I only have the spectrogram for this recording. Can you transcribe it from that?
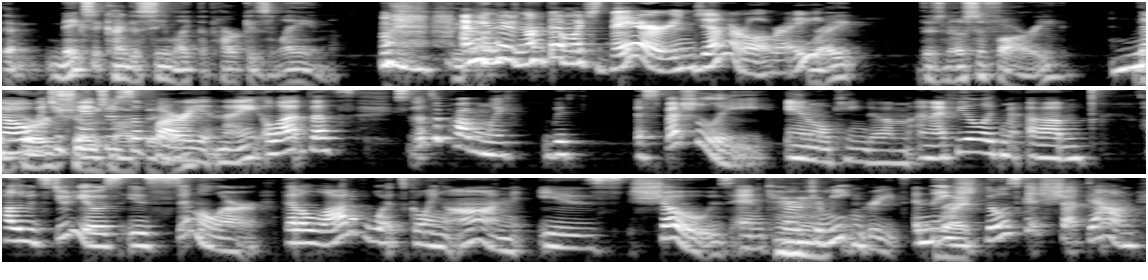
That makes it kind of seem like the park is lame, I mean, there's not that much there in general, right? right? There's no safari. No, but you can't do safari there. at night. A lot that's so that's a problem with with especially Animal Kingdom, and I feel like um, Hollywood Studios is similar. That a lot of what's going on is shows and character meet and greets, and they Mm-hmm. Right. those get shut down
